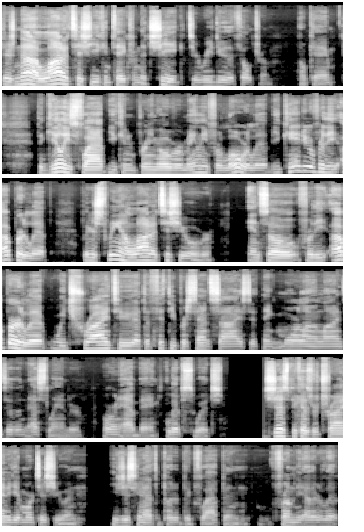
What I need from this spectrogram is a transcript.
there's not a lot of tissue you can take from the cheek to redo the philtrum. Okay, the Gillies flap you can bring over mainly for lower lip. You can do it for the upper lip, but you're swinging a lot of tissue over. And so for the upper lip, we try to, at the 50% size, to think more along the lines of an Estlander or an Abbe lip switch. Just because we're trying to get more tissue in, you're just going to have to put a big flap in from the other lip.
